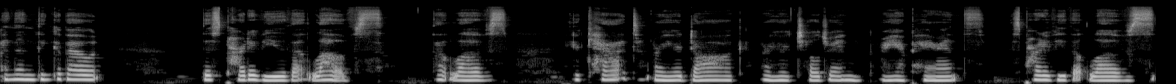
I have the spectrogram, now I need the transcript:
And then think about this part of you that loves, that loves your cat or your dog or your children or your parents. this part of you that loves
